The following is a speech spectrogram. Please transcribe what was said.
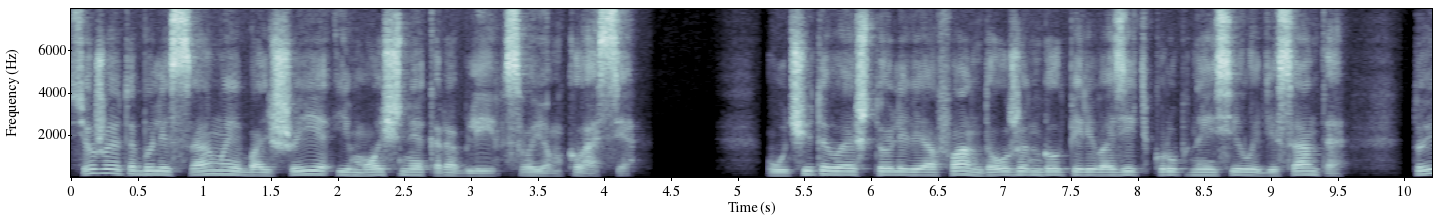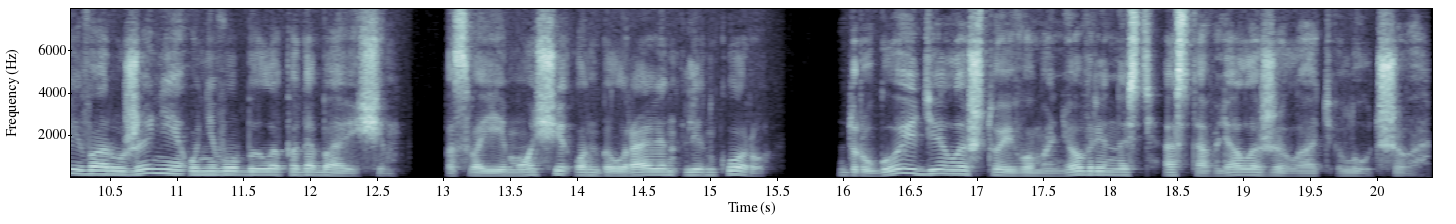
Все же это были самые большие и мощные корабли в своем классе. Учитывая, что Левиафан должен был перевозить крупные силы десанта, то и вооружение у него было подобающим. По своей мощи он был равен линкору. Другое дело, что его маневренность оставляла желать лучшего.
